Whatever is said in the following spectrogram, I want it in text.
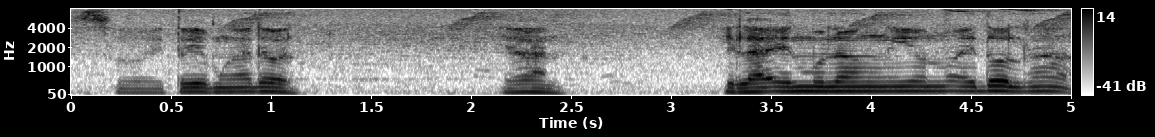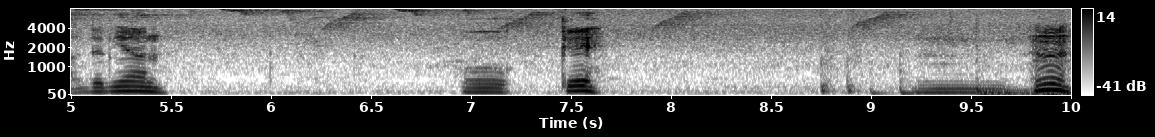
So ito yung mga idol. Yan. Hilain mo lang yun mga idol na ganyan. Okay. Mhm.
